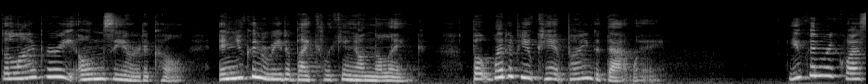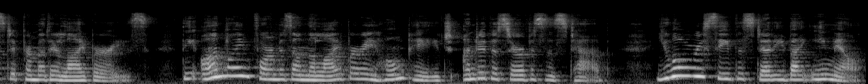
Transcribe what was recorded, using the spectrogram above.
The library owns the article, and you can read it by clicking on the link. But what if you can't find it that way? You can request it from other libraries. The online form is on the library homepage under the Services tab. You will receive the study by email,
